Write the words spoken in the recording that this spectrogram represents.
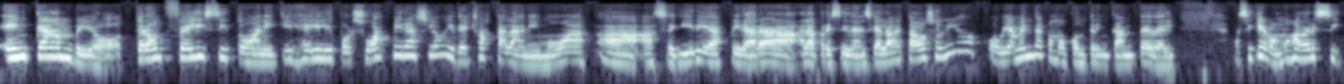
En cambio, Trump felicitó a Nikki Haley por su aspiración y de hecho hasta la animó a, seguir y a aspirar a, la presidencia de los Estados Unidos, obviamente como contrincante de él. Así que vamos a ver si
